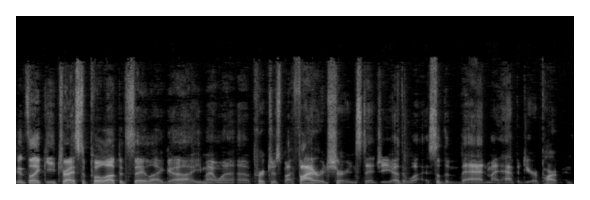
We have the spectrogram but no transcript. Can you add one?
It's like he tries to pull up and say, like, uh, you might want to purchase my fire insurance, Denji. Otherwise, something bad might happen to your apartment.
